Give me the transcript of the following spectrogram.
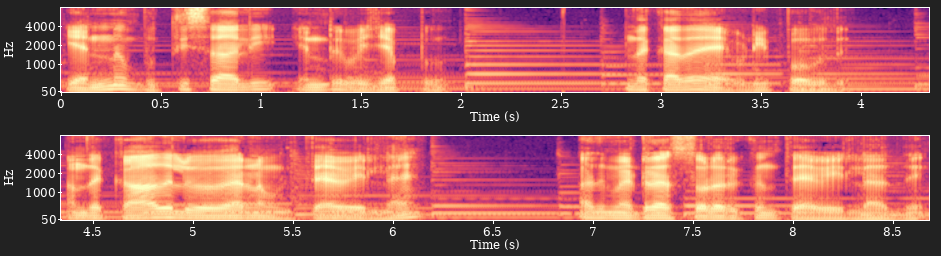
என்ன புத்திசாலி என்று வியப்பு. இந்த கதை எப்படி போகுது? அந்த காதல் விவகாரம் நமக்கு தேவையில்லை. அது மெட்ராஸ் தொடருக்கும் தேவையில்லாது.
